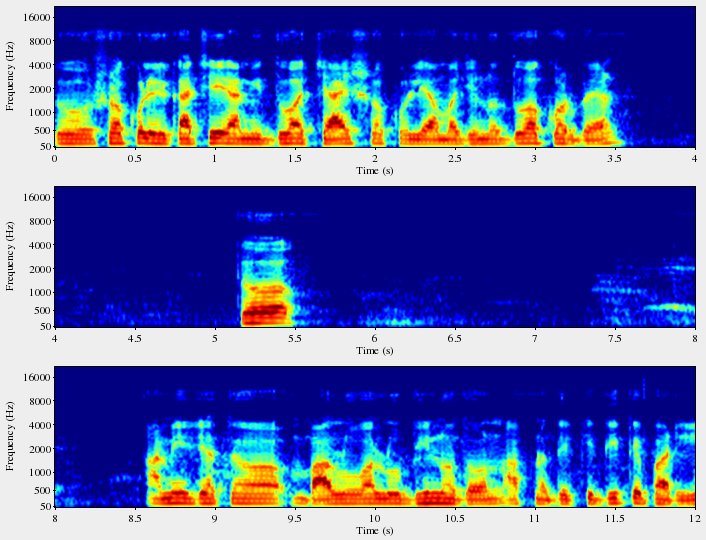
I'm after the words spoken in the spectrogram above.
তো সকলের কাছে আমি দোয়া চাই, সকলে আমার জন্য দোয়া করবেন। তো আমি যত ভালো ভালো বিনোদন আপনাদেরকে দিতে পারি,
